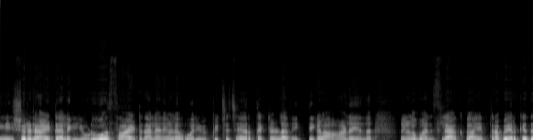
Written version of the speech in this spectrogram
ഈശ്വരനായിട്ട് അല്ലെങ്കിൽ യൂണിവേഴ്സ് ആയിട്ട് തന്നെ നിങ്ങൾ ഒരുമിപ്പിച്ച് ചേർത്തിട്ടുള്ള വ്യക്തികളാണ് എന്ന് നിങ്ങൾ മനസ്സിലാക്കുക. എത്ര പേർക്ക് ഇത്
